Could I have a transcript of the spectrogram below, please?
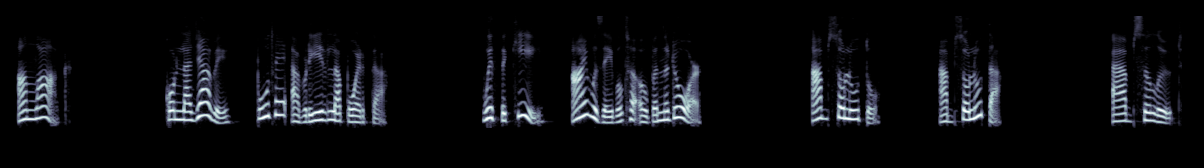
Unlock. Con la llave pude abrir la puerta. With the key, I was able to open the door. Absoluto. Absoluta. Absolute.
